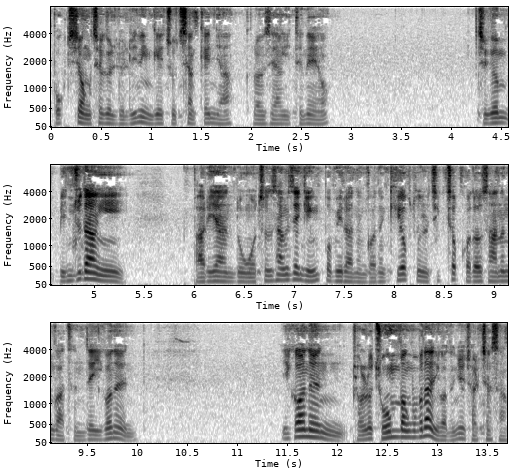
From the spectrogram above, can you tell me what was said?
복지 정책을 늘리는 게 좋지 않겠냐 그런 생각이 드네요. 지금 민주당이 발의한 농어촌 상생기금법이라는 거는 기업 돈을 직접 걷어서 하는 것 같은데 이거는 이거는 별로 좋은 방법은 아니거든요 절차상.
